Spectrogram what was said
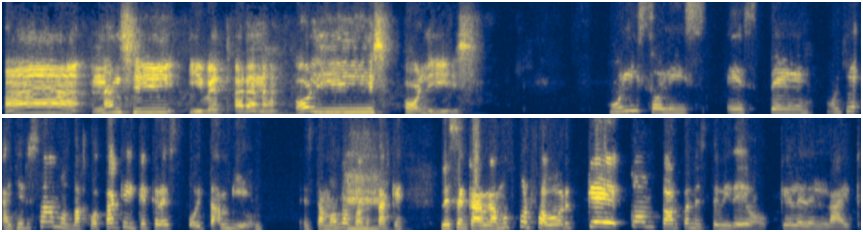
Ah, Nancy y Beth Arana. Olis, Olis. Olis, Olis. Este, oye, ayer estábamos bajo ataque y ¿qué crees? Hoy también estamos bajo ataque. Les encargamos, por favor, que compartan este video, que le den like,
